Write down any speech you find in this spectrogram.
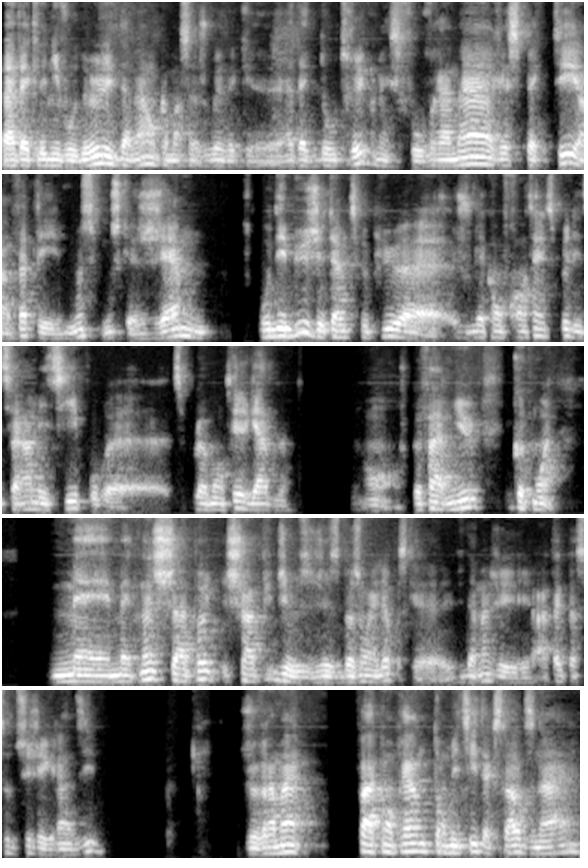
Avec le niveau 2, évidemment, on commence à jouer avec, euh, avec d'autres trucs, mais il faut vraiment respecter, en fait, les, moi, ce que j'aime. Au début, j'étais un petit peu plus. Euh, je voulais confronter un petit peu les différents métiers pour, euh, leur montrer regarde, je peux faire mieux, écoute-moi. Mais maintenant, je ne sens, sens plus que j'ai ce besoin-là parce que, évidemment, en tant que personne aussi, j'ai grandi. Je veux vraiment faire comprendre ton métier est extraordinaire.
